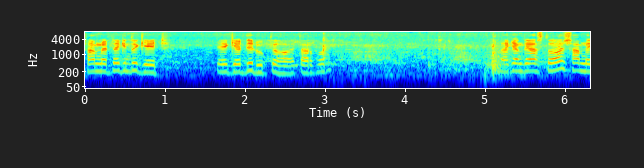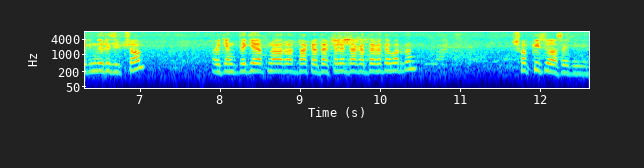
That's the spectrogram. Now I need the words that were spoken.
সামনেটা কিন্তু গেট এই গেট দিয়ে ঢুকতে হয়, তারপর এখান দিয়ে আসতে হয়, সামনে কিন্তু রিসিপশন ওইখান থেকে আপনার ডাকা দেখালে ডাকা দেখাতে পারবেন সব কিছু আছে এদিকে।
